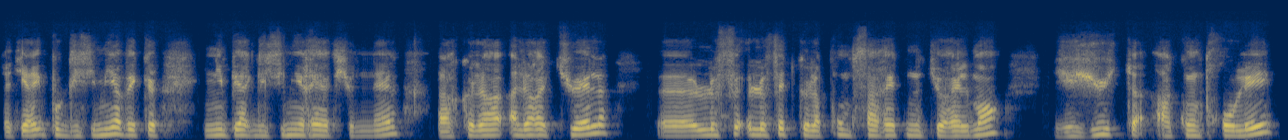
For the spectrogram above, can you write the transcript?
c'est-à-dire hypoglycémie avec une hyperglycémie réactionnelle. Alors que là, à l'heure actuelle, euh, le, fait, le fait que la pompe s'arrête naturellement, j'ai juste à contrôler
